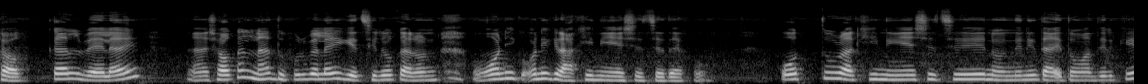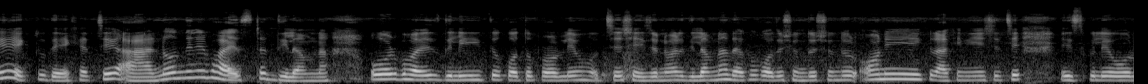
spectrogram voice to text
সকালবেলায়। সকাল না দুপুরবেলায় গেছিল কারণ অনেক অনেক রাখি নিয়ে এসেছে দেখো। কত রাখি নিয়ে এসেছে নন্দিনী, তাই তোমাদেরকে একটু দেখাচ্ছে। আর নন্দিনীর ভয়েসটা দিলাম না। ওর ভয়েস দিলেই তো কত প্রবলেম হচ্ছে, সেই জন্য আর দিলাম না। দেখো কত সুন্দর সুন্দর অনেক রাখি নিয়ে এসেছে। স্কুলে ওর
